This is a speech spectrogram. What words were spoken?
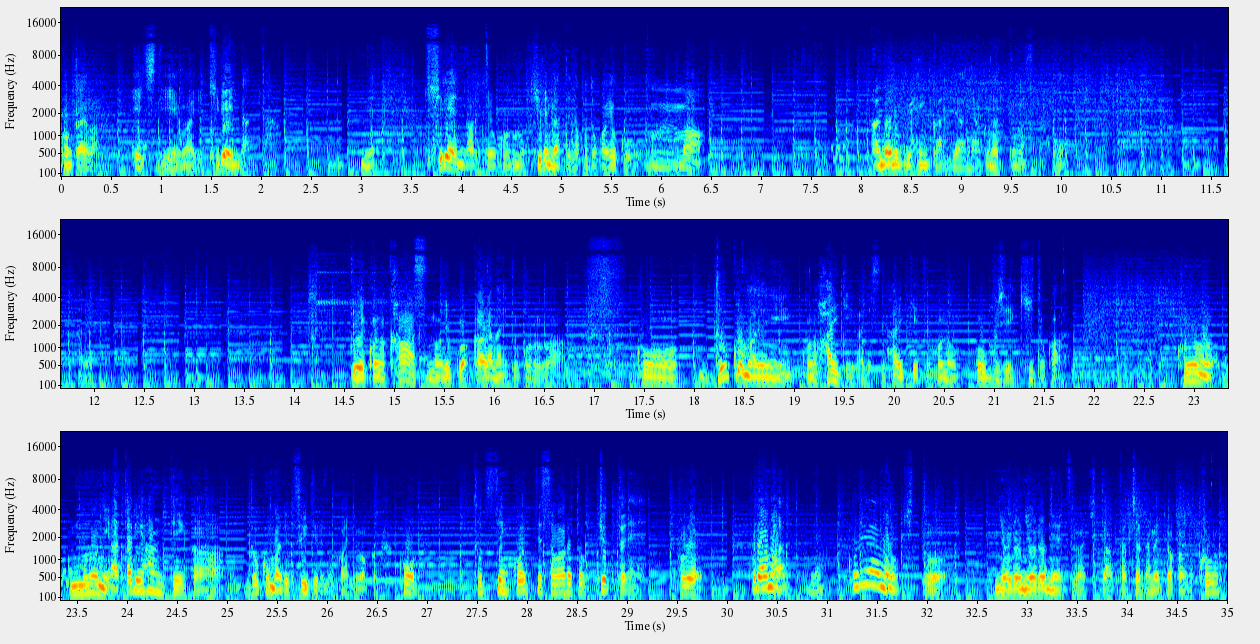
今回は HDMI で綺麗になった。ね。綺麗になってるこれも綺麗になってるのかどうかよくうんまあアナログ変換ではなくなってますからね。はい。でこのカースのよくわからないところがこうどこまでにこの背景がですね背景ってこのオブジェキーとかこのものに当たり判定がどこまでついてるのかに分かる。こう突然こうやって触るとキュッとねこれこれはまあねこれはもうきっとニョロニョロのやつはきっと当たっちゃダメって分かる。んでこの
